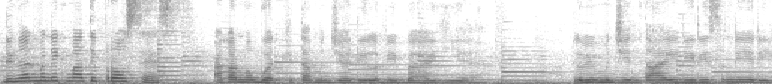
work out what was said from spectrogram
Dengan menikmati proses akan membuat kita menjadi lebih bahagia, lebih mencintai diri sendiri,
